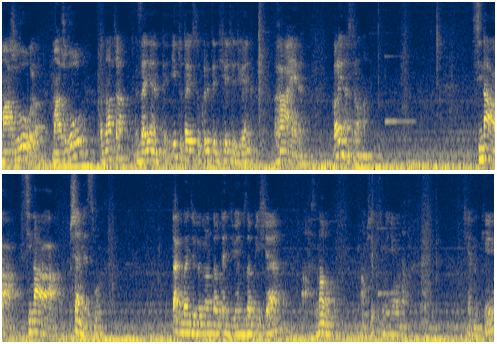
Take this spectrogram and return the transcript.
Mashghul. Mashghul oznacza zajęty. I tutaj jest ukryty dzisiejszy dźwięk Rain. Kolejna strona. Sinara, Sinara, przemysł. Tak będzie wyglądał ten dźwięk w zapisie. A, znowu nam się zmieniło na cienki,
